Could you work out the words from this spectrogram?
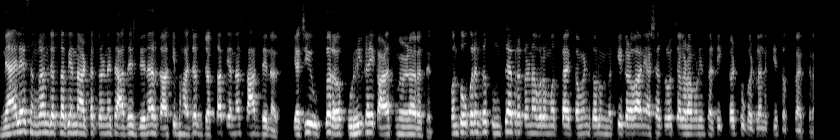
न्यायालय संग्राम जगताप यांना अटक करण्याचे आदेश देणार का की भाजप जगताप यांना साथ देणार? याची उत्तरं पुढील काही काळात मिळणारच आहेत. पण तोपर्यंत तुमच्या या प्रकरणावर मत काय? कमेंट करून नक्की कळवा आणि अशाच रोजच्या घडामोडींसाठी कट टू कटला नक्की सबस्क्राईब करा.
